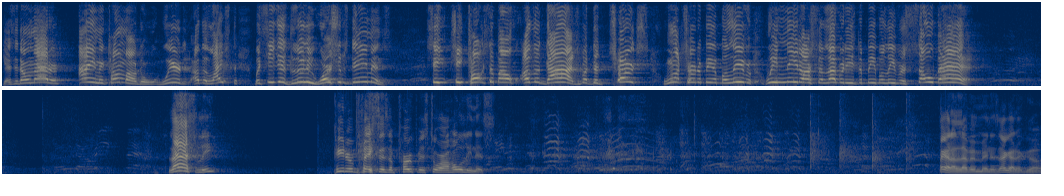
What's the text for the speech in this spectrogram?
Guess it don't matter. I ain't even talking about the weird other lifestyle, but she just literally worships demons. She, she talks about other gods, but the church wants her to be a believer. We need our celebrities to be believers so bad. Lastly, Peter places a purpose to our holiness. I got 11 minutes. I got to go.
